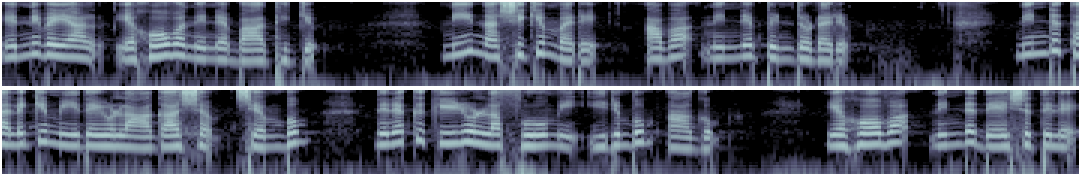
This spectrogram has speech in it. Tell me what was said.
എന്നിവയാൽ യഹോവ നിന്നെ ബാധിക്കും. നീ നശിക്കും വരെ അവ നിന്നെ പിന്തുടരും. നിന്റെ തലയ്ക്ക് മീതെയുള്ള ആകാശം ചെമ്പും നിനക്ക് കീഴുള്ള ഭൂമി ഇരുമ്പും ആകും. യഹോവ നിന്റെ ദേശത്തിലെ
